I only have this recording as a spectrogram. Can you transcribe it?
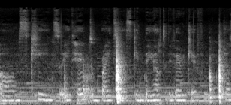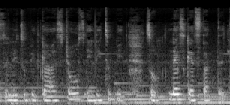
um, skin. So it helps to brighten your skin but you have to be very careful. Just a little bit guys. Just a little bit. So let's get started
